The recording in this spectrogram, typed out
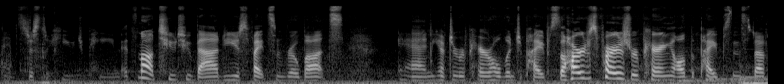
And it's just a huge pain. It's not too, too bad. You just fight some robots and you have to repair a whole bunch of pipes. The hardest part is repairing all the pipes and stuff.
